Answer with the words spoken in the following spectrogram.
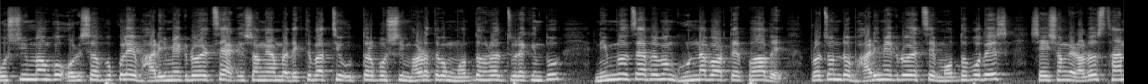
পশ্চিমবঙ্গ, ওড়িশা উপকূলে ভারী মেঘ রয়েছে। একই সঙ্গে আমরা দেখতে পাচ্ছি, উত্তর, পশ্চিম ভারত এবং মধ্য ভারত জুড়ে কিন্তু নিম্নচাপ এবং ঘূর্ণাবর্তের প্রভাবে প্রচণ্ড ভারী মেঘ রয়েছে মধ্যপ্রদেশ, সেই সঙ্গে রাজস্থান,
